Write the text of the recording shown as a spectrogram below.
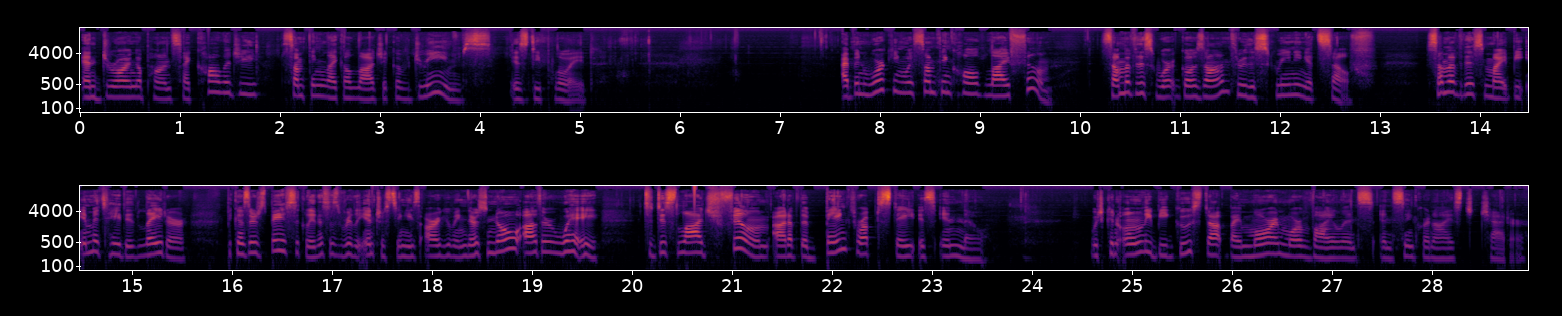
and drawing upon psychology, something like a logic of dreams is deployed. I've been working with something called live film. Some of this work goes on through the screening itself. Some of this might be imitated later because there's basically, and this is really interesting, he's arguing there's no other way to dislodge film out of the bankrupt state it's in now, which can only be goosed up by more and more violence and synchronized chatter.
